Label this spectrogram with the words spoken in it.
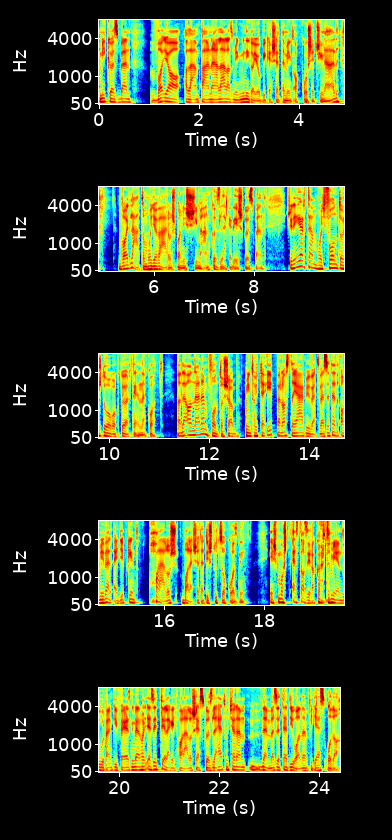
miközben vagy a, a lámpánál áll, az még mindig a jobbik esete, még akkor se csináld, vagy látom, hogy a városban is simán közlekedés közben. És én értem, hogy fontos dolgok történnek ott. Na de annál nem fontosabb, mint hogy te éppen azt a járművet vezeted, amivel egyébként halálos balesetet is tudsz okozni. És most ezt azért akartam ilyen durván kifejezni, mert hogy ez egy tényleg egy halálos eszköz lehet, hogyha nem, nem vezeted jól, nem figyelsz oda.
